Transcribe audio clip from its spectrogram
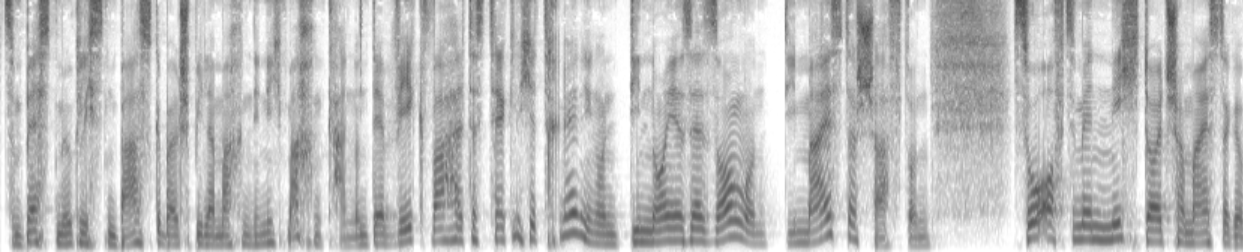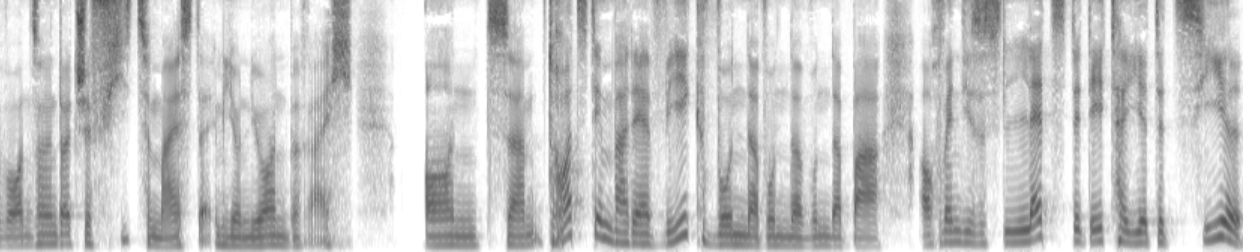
zum bestmöglichsten Basketballspieler machen, den ich machen kann. Und der Weg war halt das tägliche Training und die neue Saison und die Meisterschaft. Und so oft sind wir nicht deutscher Meister geworden, sondern deutsche Vizemeister im Juniorenbereich. Und ähm, trotzdem war der Weg wunder, wunder, wunderbar. Auch wenn dieses letzte detaillierte Ziel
